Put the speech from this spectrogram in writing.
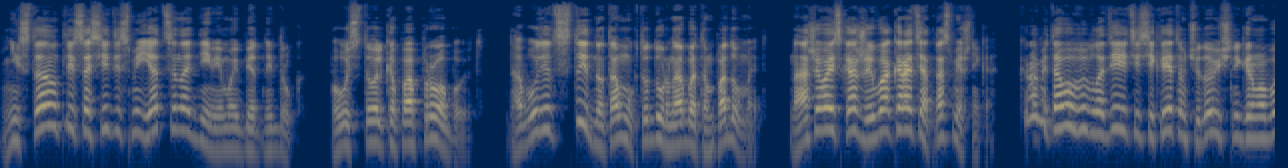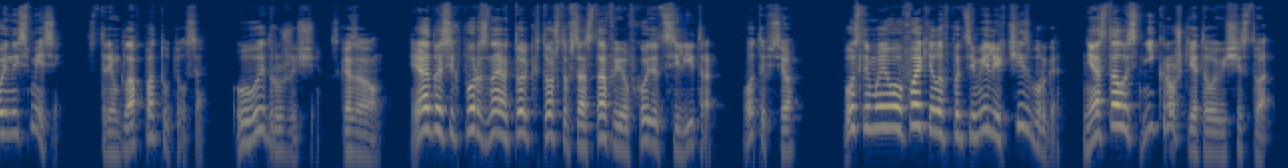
Не станут ли соседи смеяться над ними, мой бедный друг? Пусть только попробуют. Да будет стыдно тому, кто дурно об этом подумает. Наши войска живо окоротят насмешника. Кроме того, вы владеете секретом чудовищной громобойной смеси. Стремглав потупился. Увы, дружище, сказал он. Я до сих пор знаю только то, что в состав ее входит селитра. Вот и все. После моего факела в подземельях Чизбурга не осталось ни крошки этого вещества.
